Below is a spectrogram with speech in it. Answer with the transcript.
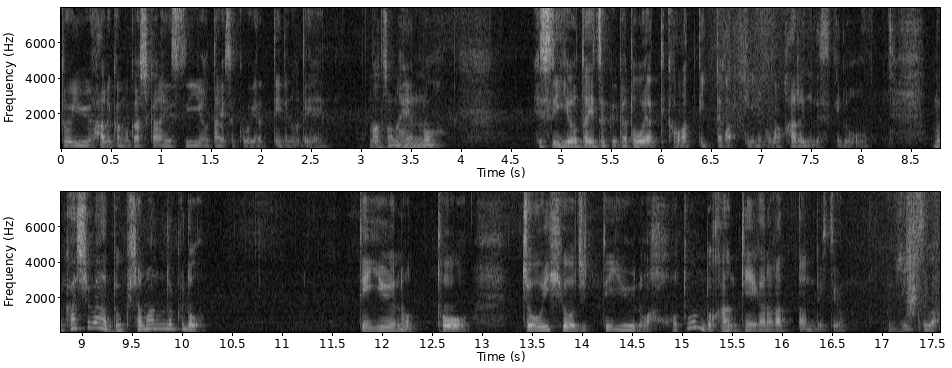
というはるか昔から SEO 対策をやっているので、まあその辺の SEO 対策がどうやって変わっていったかっていうのがわかるんですけど、昔は読者満足度っていうのと上位表示っていうのはほとんど関係がなかったんですよ。実は。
